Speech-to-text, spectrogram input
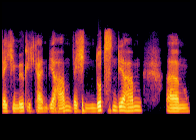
welche Möglichkeiten wir haben, welchen Nutzen wir haben, ähm,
